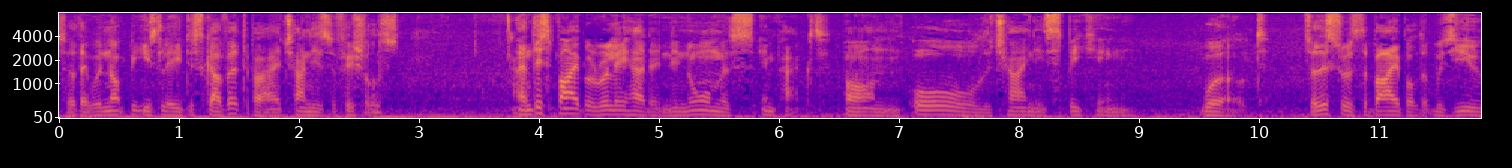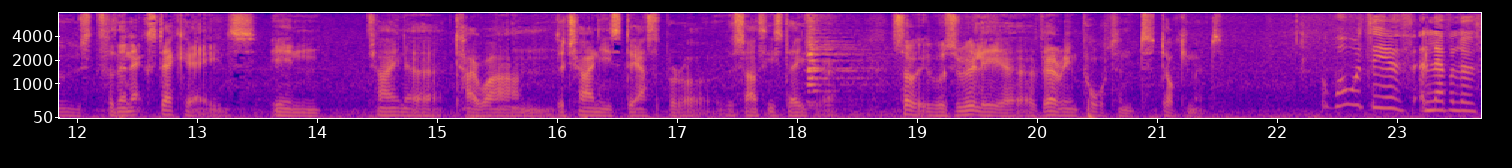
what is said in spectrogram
so they would not be easily discovered by Chinese officials. And this Bible really had an enormous impact on all the Chinese speaking world. So, this was the Bible that was used for the next decades in China, Taiwan, the Chinese diaspora, the Southeast Asia. So, it was really a very important document. What would the uh, level of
